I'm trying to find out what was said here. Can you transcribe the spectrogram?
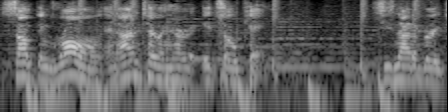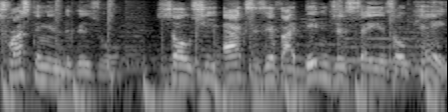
something's wrong, and I'm telling her it's okay. She's not a very trusting individual, so she acts as if I didn't just say it's okay,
